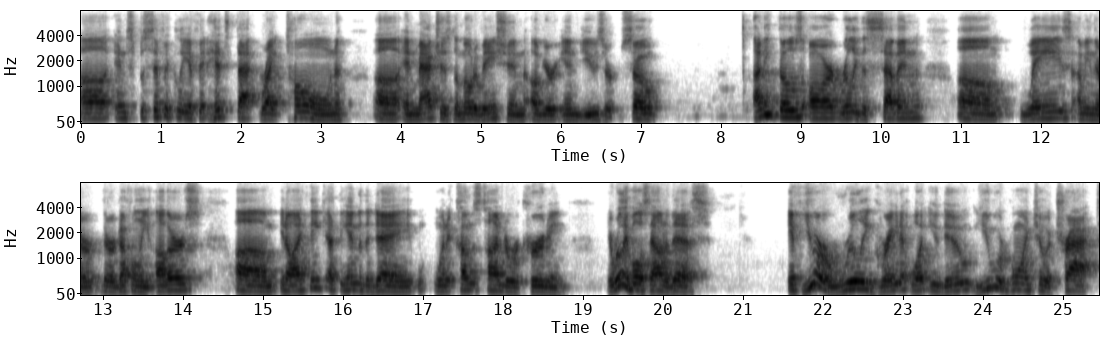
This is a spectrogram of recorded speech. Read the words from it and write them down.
uh, and specifically if it hits that right tone uh, and matches the motivation of your end user. So I think those are really the seven um, ways. I mean, there there are definitely others. Um, you know, I think at the end of the day, when it comes time to recruiting, it really boils down to this. If you are really great at what you do, you are going to attract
